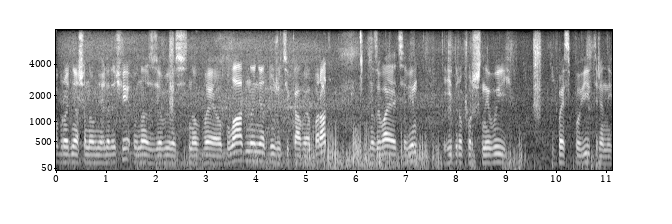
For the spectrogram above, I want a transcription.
Доброго дня, шановні глядачі. У нас з'явилось нове обладнання, дуже цікавий апарат. Називається він гідропоршневий безповітряний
